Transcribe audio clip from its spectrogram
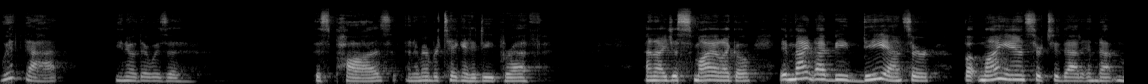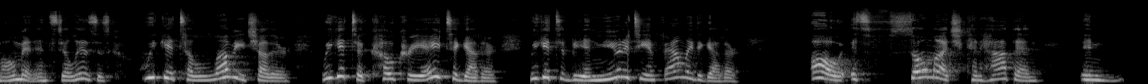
with that, you know, there was a this pause. And I remember taking a deep breath. And I just smile. I go, it might not be the answer, but my answer to that in that moment, and still is, is we get to love each other. We get to co create together. We get to be in unity and family together. Oh, it's so much can happen in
